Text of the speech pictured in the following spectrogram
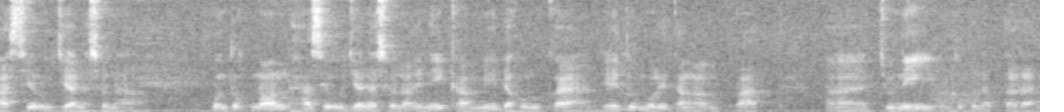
hasil ujian nasional. Untuk non hasil ujian nasional ini kami dahulukan yaitu mulai tanggal 4 uh, Juni untuk pendaftaran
